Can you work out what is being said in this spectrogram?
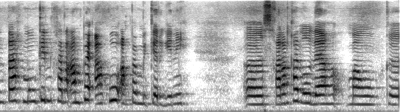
entah mungkin karena sampai aku sampai mikir gini eh, sekarang kan udah mau ke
